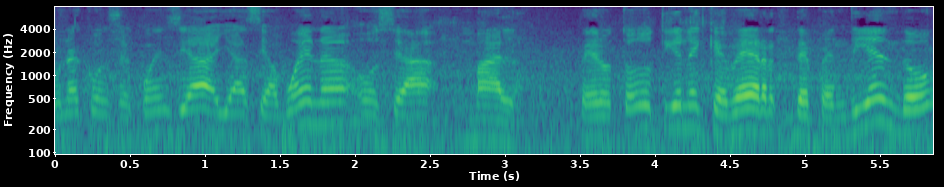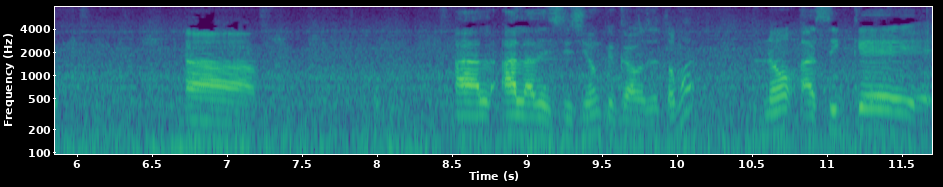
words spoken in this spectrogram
Una consecuencia ya sea buena o sea mala. Pero todo tiene que ver dependiendo a, la decisión que acabas de tomar. ¿no? Así que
